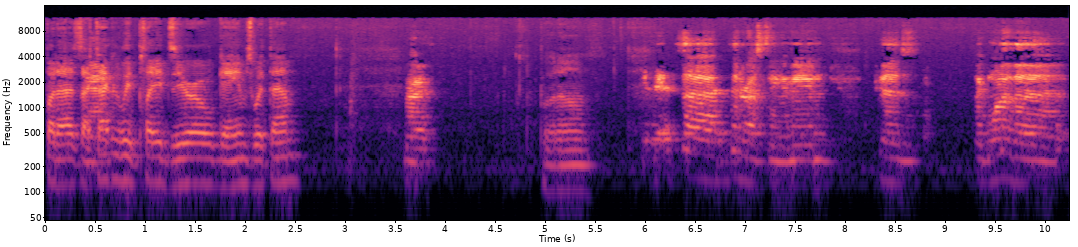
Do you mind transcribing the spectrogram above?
But as I technically played zero games with them, Right. but um, It's uh, it's interesting. I mean, because like one of the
